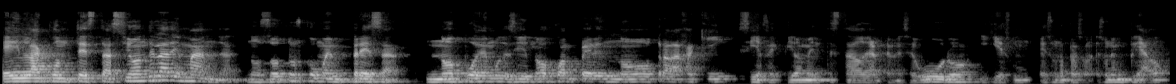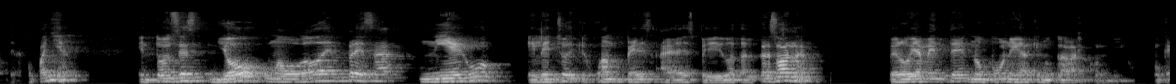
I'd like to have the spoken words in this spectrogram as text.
En la contestación de la demanda, nosotros como empresa no podemos decir, no, Juan Pérez no trabaja aquí si efectivamente está de alta en el seguro y es, es una persona, es un empleado de la compañía. Entonces, yo como abogado de empresa niego el hecho de que Juan Pérez haya despedido a tal persona. Pero obviamente no puedo negar que no trabaje conmigo. Ok,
